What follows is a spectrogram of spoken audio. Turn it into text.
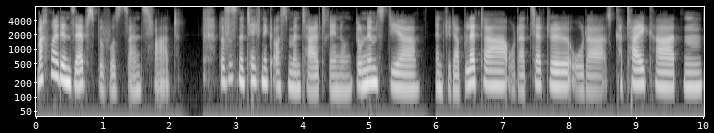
mach mal den Selbstbewusstseinspfad. Das ist eine Technik aus Mentaltraining. Du nimmst dir entweder Blätter oder Zettel oder Karteikarten,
